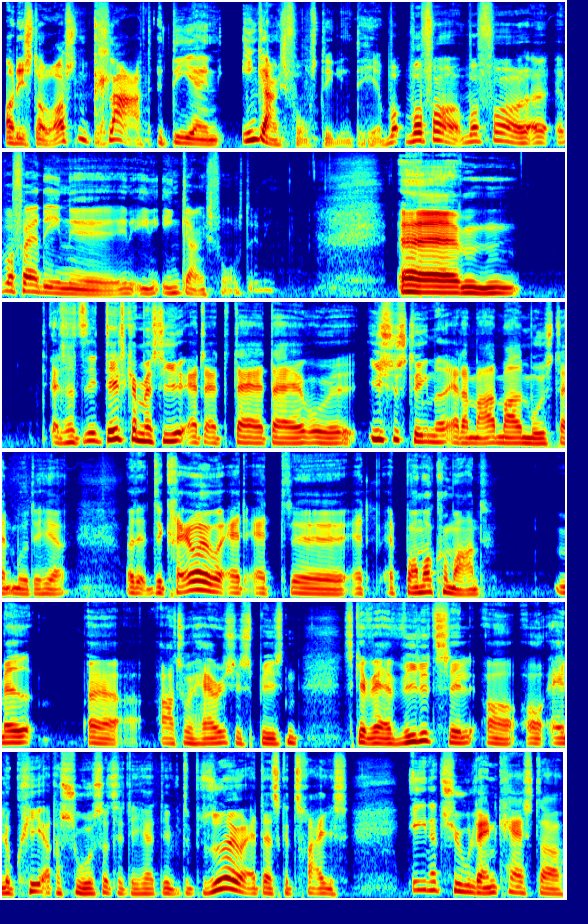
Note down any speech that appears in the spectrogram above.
og det står jo også sådan klart, at det er en indgangsforestilling, det her. Hvorfor, hvorfor, hvorfor er det en, en, en indgangsforestilling? Øhm, altså, det, dels kan man sige, at, at der, der er jo, i systemet er der meget, meget modstand mod det her. Og det, det kræver jo, at, at, at, at Bomber Command med uh, Arthur Harris i spidsen, skal være villig til at, at allokere ressourcer til det her. Det, det betyder jo, at der skal trækkes 21 landkaster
